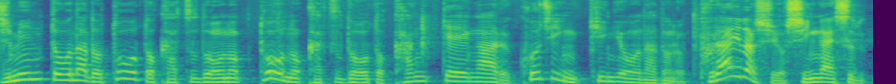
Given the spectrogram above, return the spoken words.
自民党など党と活動の党の活動と関係がある個人企業などのプライバシーを侵害する、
